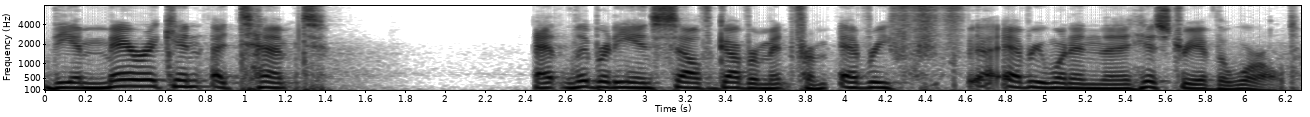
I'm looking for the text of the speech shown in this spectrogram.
the American attempt at liberty and self government from every, everyone in the history of the world.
